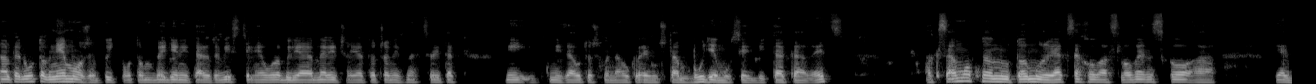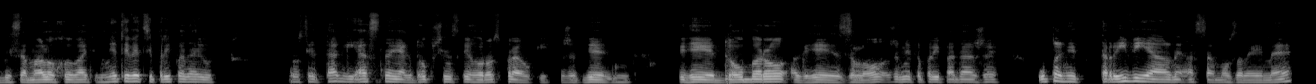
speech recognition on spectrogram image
No ten útok nemôže byť potom vedený tak, že vy ste neurobili aj Američania to, čo my sme chceli, tak my, my zautočíme na Ukrajinu, či tam bude musieť byť taká vec. A k samotnému tomu, že jak sa chová Slovensko a jak by sa malo chovať. Mne tie veci pripadajú proste tak jasné, jak do Pšinského rozprávky, že kde, kde je dobro a kde je zlo, že mne to prípada, že úplne triviálne a samozrejme.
